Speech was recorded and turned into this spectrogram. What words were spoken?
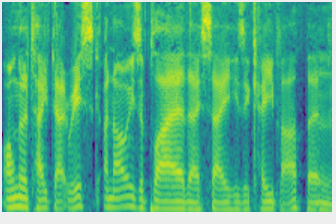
I'm going to take that risk. I know he's a player. They say he's a keeper, but Hmm.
